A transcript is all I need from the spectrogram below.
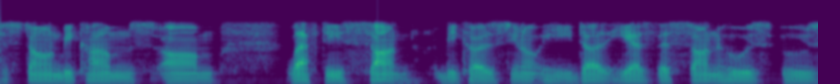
Pistone becomes um Lefty's son because you know he does he has this son who's who's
